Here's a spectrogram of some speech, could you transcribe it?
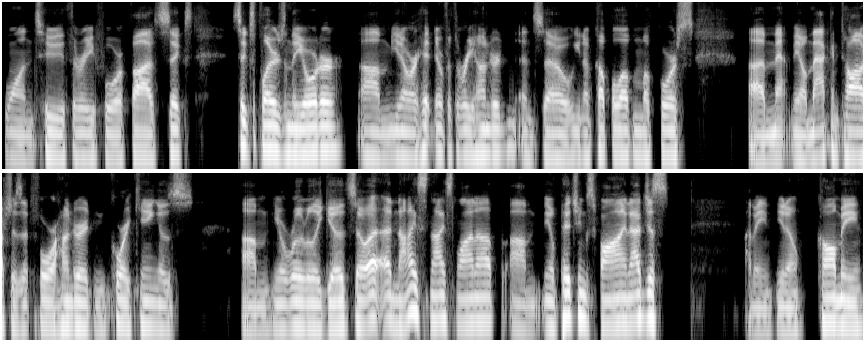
one, two, three, four, five, six, six players in the order, um, you know, are hitting over 300. And so, you know, a couple of them, of course, uh, Matt, you know, McIntosh is at 400 and Corey King is, um, you know, really, really good. So a, a nice, nice lineup. Um, you know, pitching's fine. I just, I mean, you know, call me,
